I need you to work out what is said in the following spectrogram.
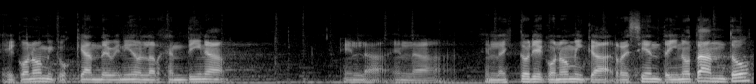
económicos que han devenido en la Argentina en la, en la, en la historia económica reciente y no tanto.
